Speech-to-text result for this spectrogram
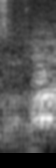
Wow.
